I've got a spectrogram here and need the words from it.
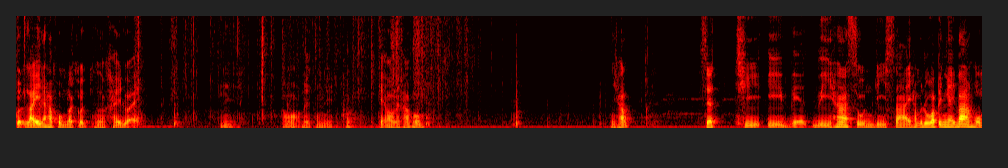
กดไลค์นะครับ ผมแล้วกด subscribe ด้วย นี่เอาออกเลยตรงนี้ แกะออกเลยครับผม นี่ครับ ZTE Base V50 Design ครับมาดูว่าเป็นไงบ้างผม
